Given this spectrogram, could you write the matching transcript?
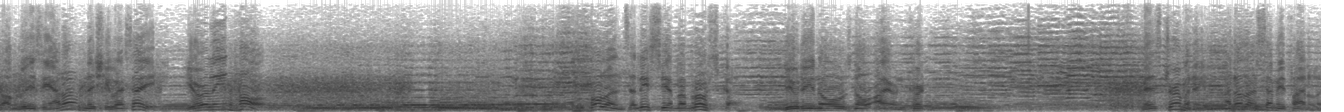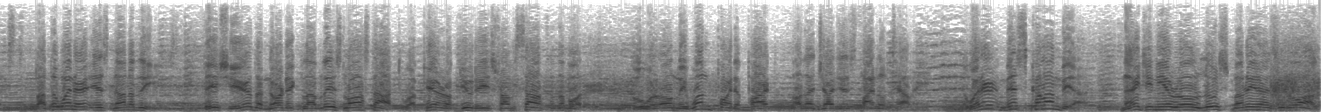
From Louisiana, Miss USA, Eurlyne Howell. Poland's Alicia Babrowska. Beauty knows no iron curtain. Miss Germany, another semi-finalist, but the winner is none of these. This year, the Nordic lovelies lost out to a pair of beauties from south of the border, who were only one point apart on the judges' final tally. The winner, Miss Colombia, 19-year-old Luz Marina Zuluaga,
